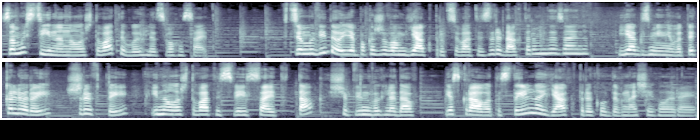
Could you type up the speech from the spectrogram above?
самостійно налаштувати вигляд свого сайту. В цьому відео я покажу вам, як працювати з редактором дизайну, як змінювати кольори, шрифти і налаштувати свій сайт так, щоб він виглядав яскраво та стильно, як приклади в нашій галереї.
